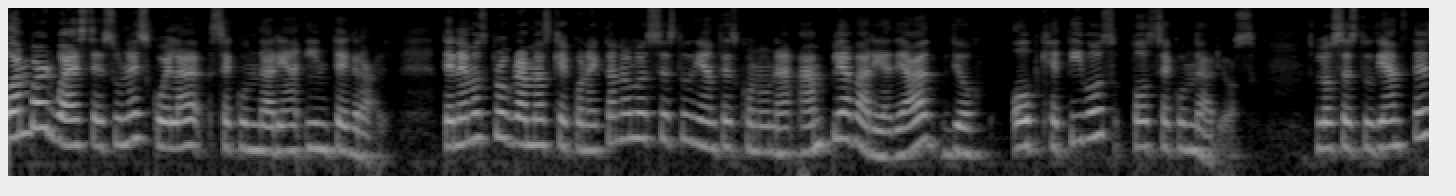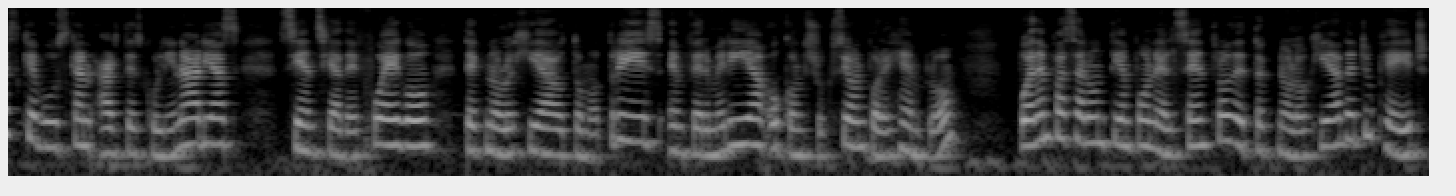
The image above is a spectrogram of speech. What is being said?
Glenbard West es una escuela secundaria integral. Tenemos programas que conectan a los estudiantes con una amplia variedad de objetivos postsecundarios. Los estudiantes que buscan artes culinarias, ciencia de fuego, tecnología automotriz, enfermería o construcción, por ejemplo, pueden pasar un tiempo en el Centro de Tecnología de DuPage,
